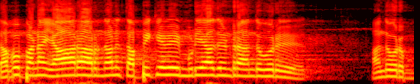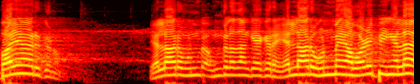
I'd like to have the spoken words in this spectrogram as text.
தப்பு பண்ணால் யாராக இருந்தாலும் தப்பிக்கவே முடியாதுன்ற அந்த ஒரு அந்த ஒரு பயம் இருக்கணும். எல்லாரும் உண்மை உங்களை தான் கேட்குறேன் எல்லாரும் உண்மையாக உழைப்பீங்களே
